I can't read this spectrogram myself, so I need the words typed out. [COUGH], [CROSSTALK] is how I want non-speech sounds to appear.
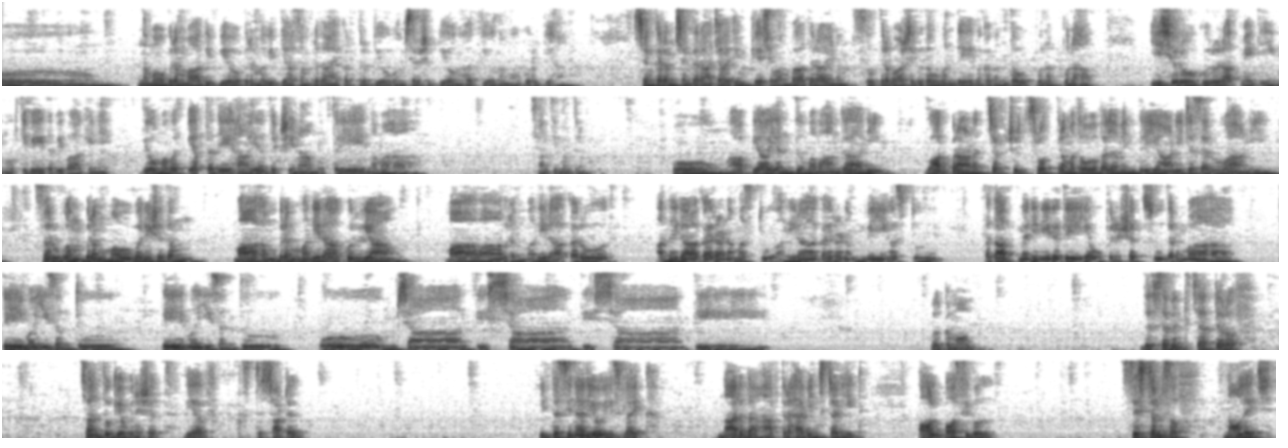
ॐ नमो ब्रह्मादिभ्यो ब्रह्मविद्यासम्प्रदायकर्तृभ्यो वंशऋषिभ्यो महद्भ्यो नमो गुरुभ्यः। शङ्करं शङ्कराचार्यं केशवं बादरायणं सूत्रभाष्यकृतौ वंदे भगवन्तौ पुनः पुनः। ईश्वरो गुरुरात्मेति मूर्तिभेदविभागिने व्योमवद्व्याप्तदेहाय दक्षिणामूर्तये नमः। शान्तिमन्त्रम्। ॐ आप्यायन्तु ममाङ्गानि वाक्प्राणचक्षुश्रोत्रमथो बलमिन्द्रियाणि च सर्वाणि सर्वं ब्रह्मोपनिषदं। माहं ब्रह्म निराकुर्यां मा मा ब्रह्म निराकरोत् अनिराकरणमस्तु अनिराकरणं मे अस्तु। तदात्मनि निरतेय उपनिषत्सु धर्माः ते मयि सन्तु ते मयि सन्तु ॐ शान्ति शान्ति शान्तिः Welcome all. The seventh chapter of Chandogya Upanishad we have started. It, the scenario is like Narada, after having studied all possible systems of knowledge,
